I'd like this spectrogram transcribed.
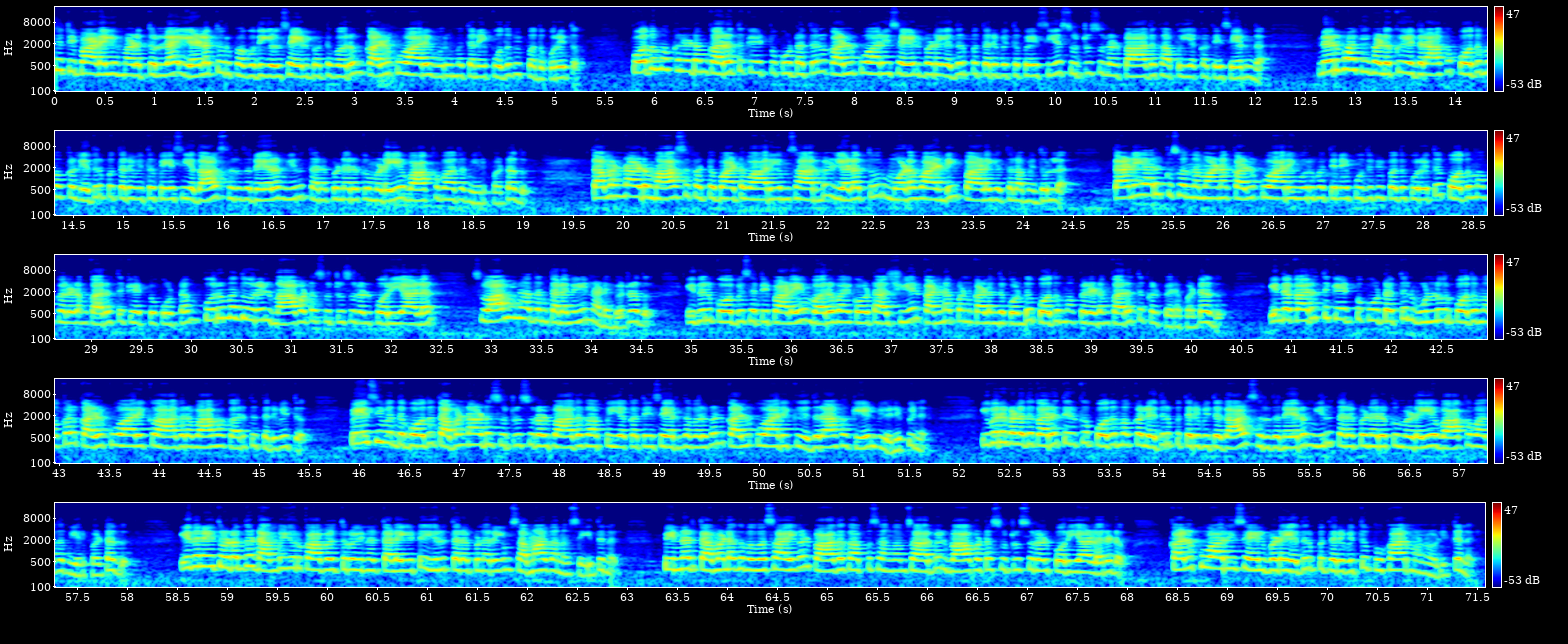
அடுத்துள்ள எளத்தூர் பகுதியில் செயல்பட்டு வரும் கல்குவாரி உரிமத்தினை புதுப்பிப்பது குறித்து பொதுமக்களிடம் கருத்து கேட்பு கூட்டத்தில் கல்குவாரி செயல்பட எதிர்ப்பு தெரிவித்து பேசிய சுற்றுச்சூழல் பாதுகாப்பு இயக்கத்தை சேர்ந்த நிர்வாகிகளுக்கு எதிராக பொதுமக்கள் எதிர்ப்பு தெரிவித்து பேசியதால் சிறிது நேரம் இரு தரப்பினருக்கும் இடையே வாக்குவாதம் ஏற்பட்டது. தமிழ்நாடு மாசு கட்டுப்பாட்டு வாரியம் சார்பில் எளத்தூர் மொடவாண்டி பாளையத்தில் அமைந்துள்ள தனியாருக்கு சொந்தமான கல்குவாரி உரிமத்தினை புதுப்பிப்பது குறித்து பொதுமக்களிடம் கருத்து கேட்பு கூட்டம் குருமந்தூரில் மாவட்ட சுற்றுச்சூழல் பொறியாளர் சுவாமிநாதன் தலைமையில் நடைபெற்றது. இதில் கோபிசெட்டிப்பாளையம் வருவாய் கோட்டாட்சியர் கண்ணப்பன் கலந்து கொண்டு பொதுமக்களிடம் கருத்துக்கள் பெறப்பட்டது. இந்த கருத்து கேட்பு கூட்டத்தில் உள்ளூர் பொதுமக்கள் கல்குவாரிக்கு ஆதரவாக கருத்து தெரிவித்து பேசி வந்தபோது தமிழ்நாடு சுற்றுச்சூழல் பாதுகாப்பு இயக்கத்தை சேர்ந்தவர்கள் கல்குவாரிக்கு எதிராக கேள்வி எழுப்பினர். இவர்களது கருத்திற்கு பொதுமக்கள் எதிர்ப்பு தெரிவித்ததால் சிறிது நேரம் இரு தரப்பினருக்கும் இடையே வாக்குவாதம் ஏற்பட்டது. இதனைத் தொடர்ந்து நம்பியூர் காவல்துறையினர் தலையிட்டு இரு தரப்பினரையும் சமாதானம் செய்தனர். பின்னர் தமிழக விவசாயிகள் பாதுகாப்பு சங்கம் சார்பில் மாவட்ட சுற்றுச்சூழல் பொறியாளரிடம் கல்குவாரி செயல்பட எதிர்ப்பு தெரிவித்து புகார் மனு அளித்தனர்.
